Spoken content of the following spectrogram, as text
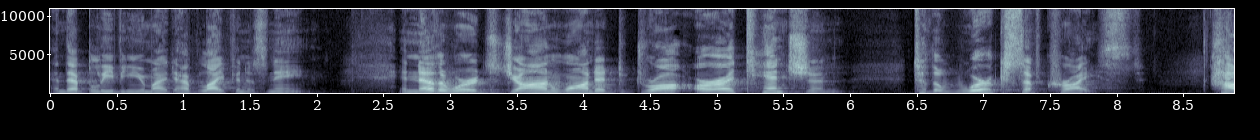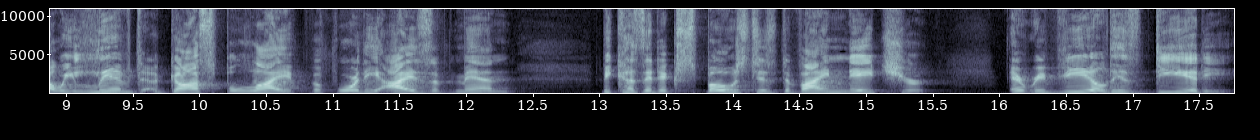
And that believing you might have life in his name. In other words, John wanted to draw our attention to the works of Christ, how he lived a gospel life before the eyes of men, because it exposed his divine nature, it revealed his deity.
